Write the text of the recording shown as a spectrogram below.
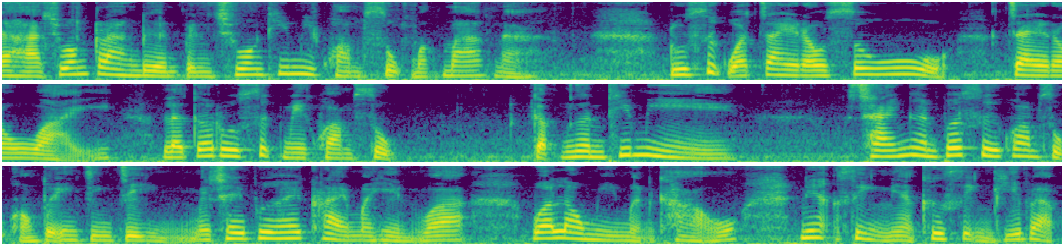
นะคะ ช่วงกลางเดือนเป็นช่วงที่มีความสุขมากๆนะรู้สึกว่าใจเราสู้ ใจเราไหว แล้วก็รู้สึกมีความสุขกับเงินที่มี ใช้เงินเพื่อซื้อความสุขของตัวเองจริง ๆ ไม่ใช่เพื่อให้ใครมาเห็นว่าว่าเรามีเหมือนเขา เนี่ยสิ่งเนี่ยคือสิ่งที่แบบ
